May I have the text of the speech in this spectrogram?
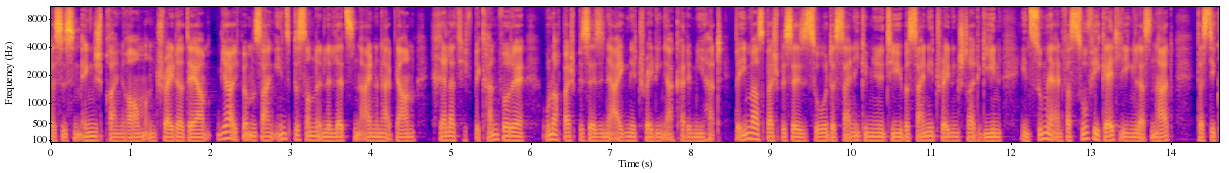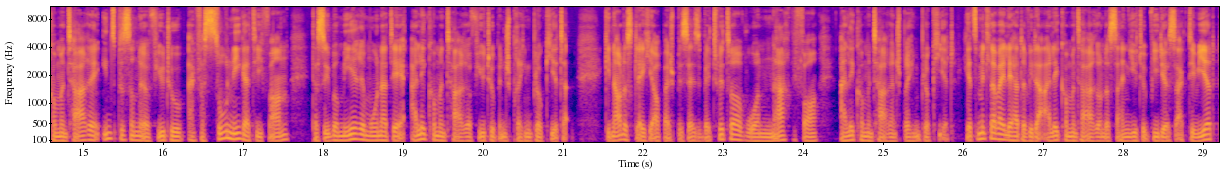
Das ist im englischsprachigen Raum ein Trader, der, ja, ich würde mal sagen, insbesondere in den letzten eineinhalb Jahren relativ bekannt wurde und auch beispielsweise eine eigene Trading-Akademie hat. Bei ihm war es beispielsweise so, dass seine Community über seine Trading-Strategien in Summe einfach so viel Geld liegen lassen hat, dass die Kommentare insbesondere auf YouTube einfach so negativ waren, dass er über mehrere Monate alle Kommentare auf YouTube entsprechend blockiert hat. Genau das gleiche auch beispielsweise bei Twitter, wo er nach wie vor alle Kommentare entsprechend blockiert. Jetzt mittlerweile hat er wieder alle Kommentare unter seinen YouTube-Videos aktiviert.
